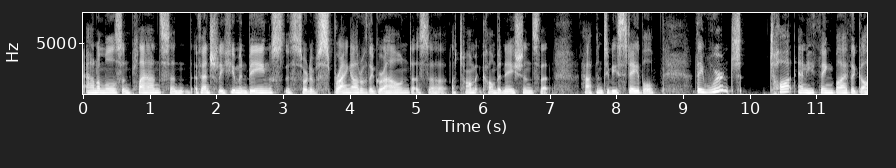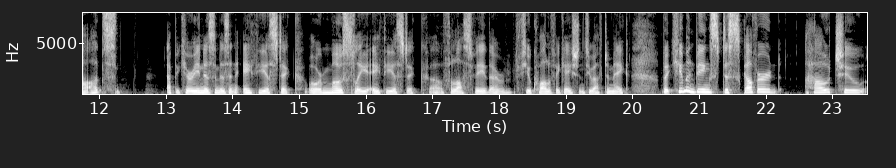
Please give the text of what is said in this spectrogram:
animals and plants, and eventually human beings sort of sprang out of the ground as uh, atomic combinations that happened to be stable, they weren't taught anything by the gods. Epicureanism is an atheistic or mostly atheistic uh, philosophy. There are a few qualifications you have to make. But human beings discovered how to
